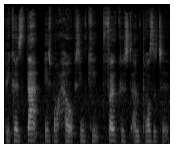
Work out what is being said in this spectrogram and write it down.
because that is what helps him keep focused and positive.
